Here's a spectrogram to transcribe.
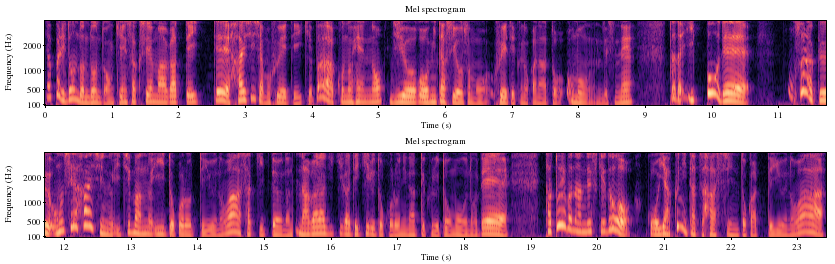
やっぱりどんどんどんどん検索性も上がっていって、て、配信者も増えていけば、この辺の需要を満たす要素も増えていくのかなと思うんですね。ただ一方で、おそらく音声配信の一番のいいところっていうのは、さっき言ったようなながら聞きができるところになってくると思うので、例えばなんですけど、こう役に立つ発信とかっていうのは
